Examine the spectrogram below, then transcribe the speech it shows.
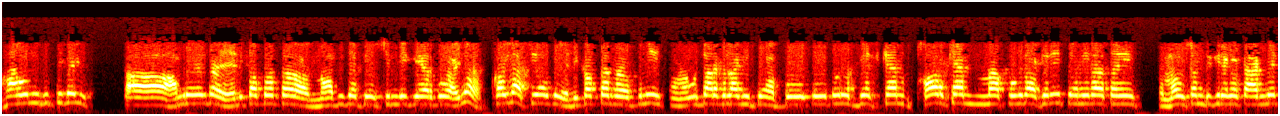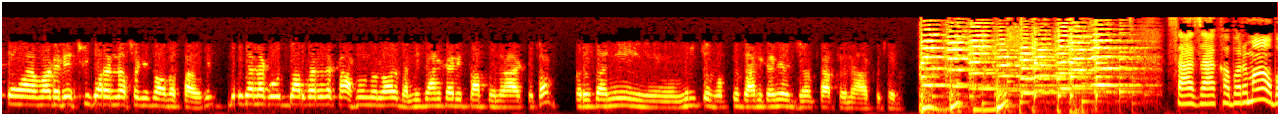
थाहा हुने बित्तिकै हाम्रो एउटा हेलिकप्टर त त त्यो सिन्डिक एयरको होइन? कैलाश एयरको हेलिकप्टर पनि उद्धारको लागि त्यहाँ पुगेको तर बेस क्याम्प थर्ड क्याम्पमा पुग्दाखेरि त्यहाँनिर चाहिँ मौसम बिग्रेको कारणले त्यहाँबाट रेस्क्यु गर्न नसकेको अवस्था हो कि? दुईजनाको उद्धार गरेर काठमाडौँ लग्यो भन्ने जानकारी प्राप्त हुन आएको छ। अरू चाहिँ मृत्यु भोगको जानकारी प्राप्त हुन आएको छैन। साझा खबरमा अब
